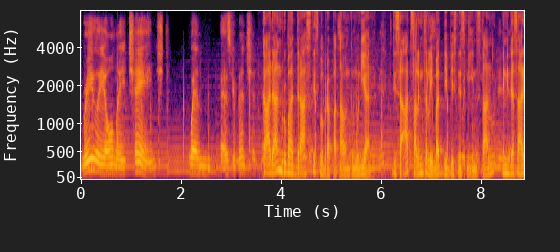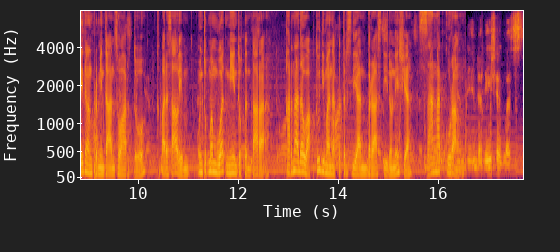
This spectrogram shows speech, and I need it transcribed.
really only changed when, as you mentioned, Keadaan berubah drastis beberapa tahun kemudian, di saat Salim terlibat di bisnis mie instan yang didasari dengan permintaan Soeharto kepada Salim untuk membuat mie untuk tentara. Karena ada waktu di mana ketersediaan beras di Indonesia sangat kurang. Indonesia was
